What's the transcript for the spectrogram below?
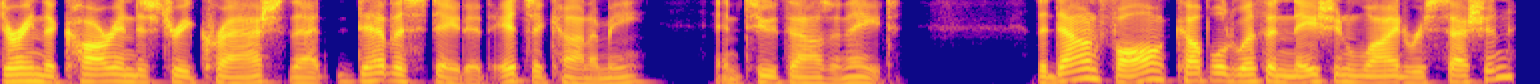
during the car industry crash that devastated its economy in 2008. The downfall, coupled with a nationwide recession,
